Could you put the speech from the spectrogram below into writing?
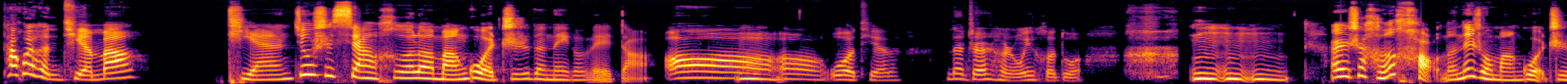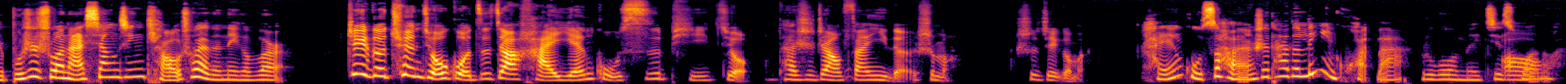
它会很甜吗？甜就是像喝了芒果汁的那个味道。哦、嗯哦，我天呐，那真是很容易喝多。嗯嗯嗯，而且是很好的那种芒果汁，不是说拿香精调出来的那个味儿。这个劝酒果子叫海盐古斯啤酒，它是这样翻译的，是吗？是这个吗？海盐古斯好像是它的另一款吧，如果我没记错的话。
